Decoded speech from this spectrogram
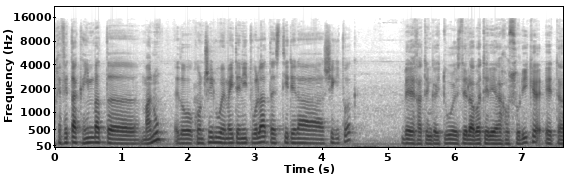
prefetak hainbat uh, manu edo kontseilu emaiten dituela eta ez direla segituak? Be, erraten gaitu ez dela bat ere arrozorik eta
